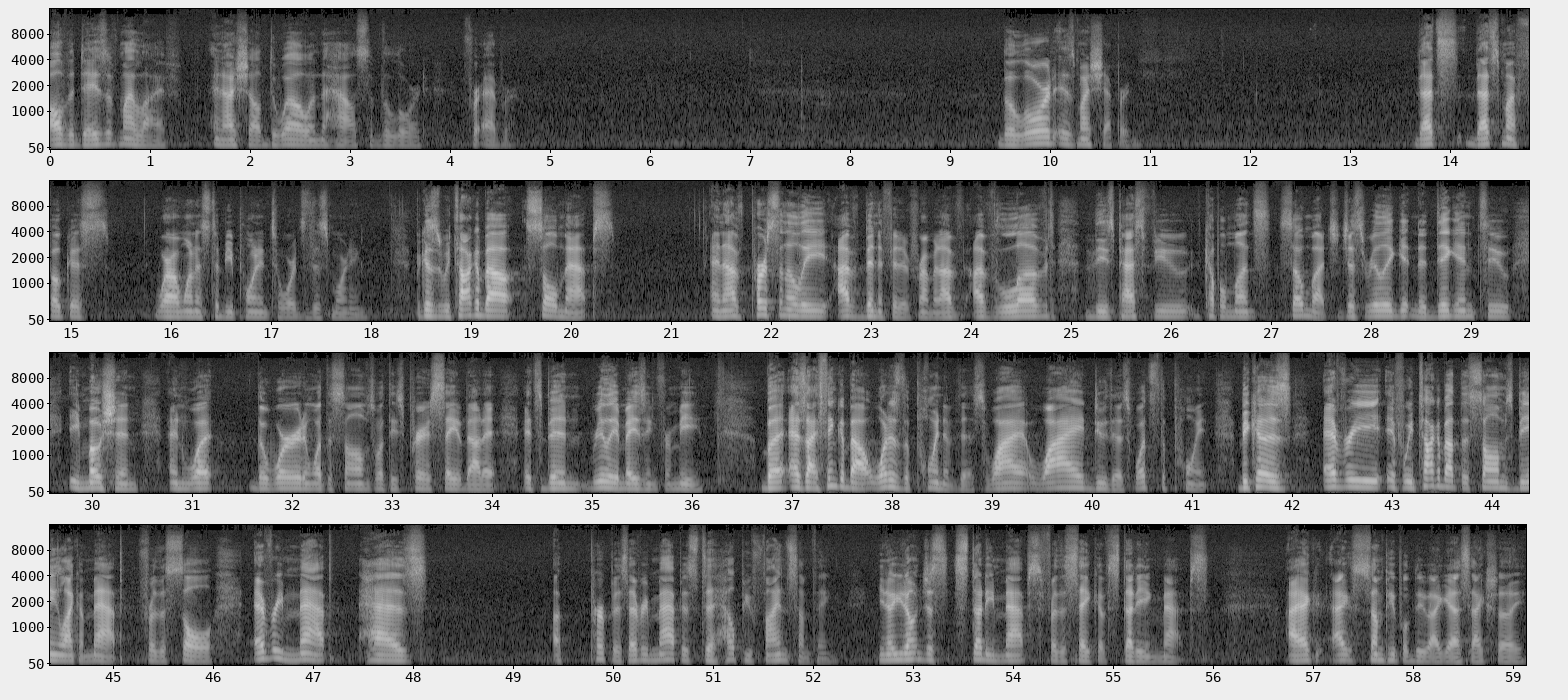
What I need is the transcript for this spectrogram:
all the days of my life, and I shall dwell in the house of the Lord forever. The Lord is my shepherd. That's, that's my focus where I want us to be pointed towards this morning. Because we talk about soul maps, and I've personally I've benefited from it. I've I've loved these past few couple months so much, just really getting to dig into emotion and what the word and what the psalms, what these prayers say about it. It's been really amazing for me. But as I think about what is the point of this? Why, why do this? What's the point? Because every, if we talk about the Psalms being like a map for the soul, every map has purpose. Every map is to help you find something. You know, you don't just study maps for the sake of studying maps. I, I some people do, I guess, actually.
